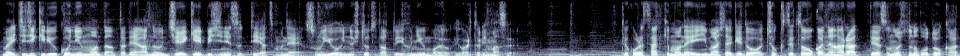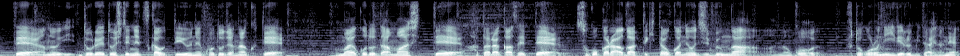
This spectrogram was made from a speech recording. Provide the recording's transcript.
まあ、一時期流行入門だったねあの JK ビジネスっていうやつもねその要因の一つだというふうにも言われております。でこれさっきもね言いましたけど直接お金払ってその人のことを買ってあの奴隷としてね使うっていうねことじゃなくてうまいこと騙して働かせてそこから上がってきたお金を自分があのこう懐に入れるみたいなね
